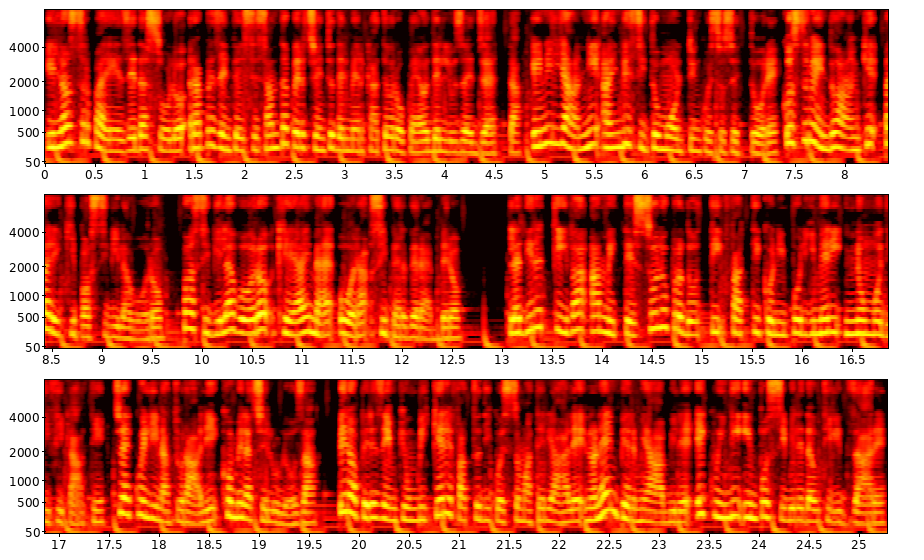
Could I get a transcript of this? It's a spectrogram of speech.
Il nostro paese da solo rappresenta il 60% del mercato europeo dell'usa e getta e negli anni ha investito molto in questo settore, costruendo anche parecchi posti di lavoro. Posti di lavoro che, ahimè, ora si perderebbero. La direttiva ammette solo prodotti fatti con i polimeri non modificati, cioè quelli naturali, come la cellulosa. Però per esempio un bicchiere fatto di questo materiale non è impermeabile e quindi impossibile da utilizzare.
